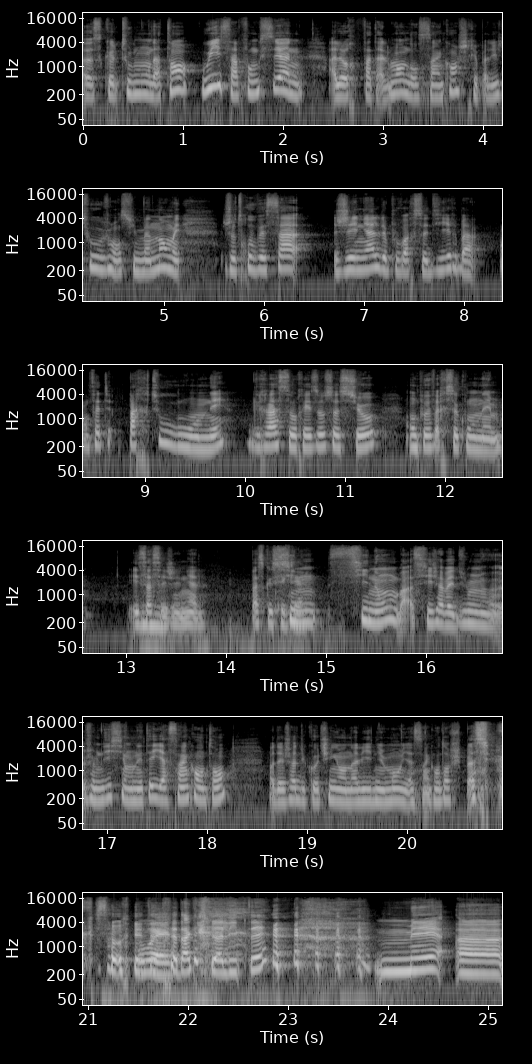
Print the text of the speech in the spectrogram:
euh, ce que tout le monde attend, oui, ça fonctionne. Alors, fatalement, dans 5 ans, je ne serai pas du tout où j'en suis maintenant, mais je trouvais ça génial de pouvoir se dire, bah, en fait, partout où on est, grâce aux réseaux sociaux, on peut faire ce qu'on aime. Et ça, mhm. c'est génial. Parce que sinon, bah, si j'avais dû me... Je me dis, si on était il y a 50 ans, bah, déjà du coaching en alignement il y a 50 ans, je suis pas sûre que ça aurait été très d'actualité. Mais euh,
